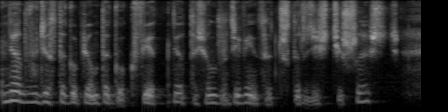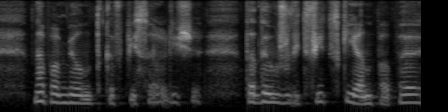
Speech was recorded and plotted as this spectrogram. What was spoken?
dnia 25 kwietnia 1946 na pamiątkę wpisali się Tadeusz Witwicki, Jan Papé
